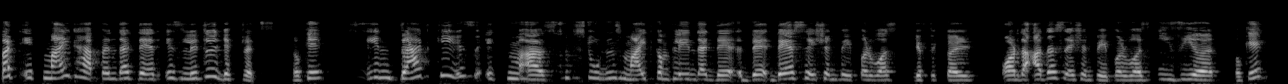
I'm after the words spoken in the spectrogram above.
but it might happen that there is little difference, okay? in that case, it, uh, some students might complain that their, their, their session paper was difficult or the other session paper was easier. Okay.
